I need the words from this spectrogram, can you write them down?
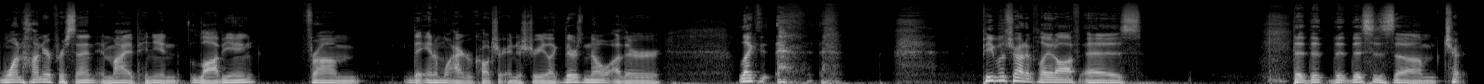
100% in my opinion lobbying from the animal agriculture industry. Like there's no other like people try to play it off as that the, the, this is um tr-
